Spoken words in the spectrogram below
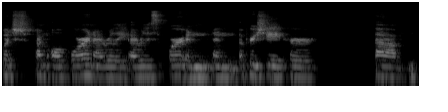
which I'm all for and I really I really support and and appreciate her um,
